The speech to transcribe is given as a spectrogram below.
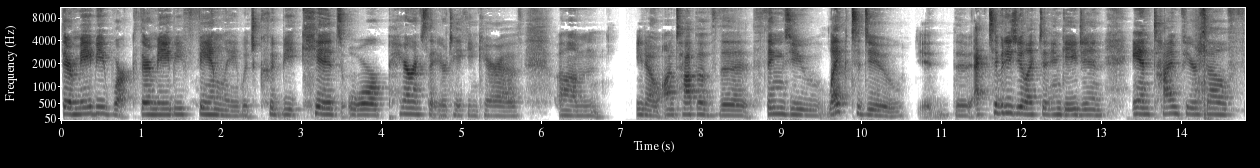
There may be work, there may be family, which could be kids or parents that you're taking care of. Um, you know, on top of the things you like to do, the activities you like to engage in, and time for yourself.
